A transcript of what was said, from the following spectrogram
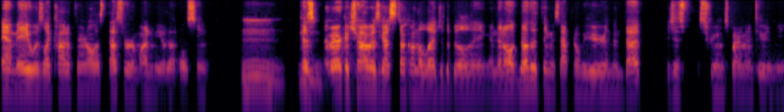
Aunt May was like caught up there and all this? That's what reminded me of that whole scene. Mm, because mm. America Chavez got stuck on the ledge of the building, and then all another thing was happening over here, and then that it just screams Spider-Man 2 to me.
